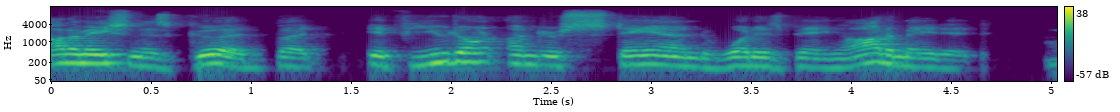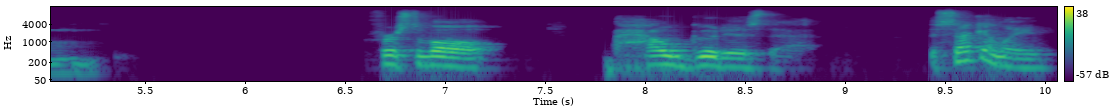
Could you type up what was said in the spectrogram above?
automation is good, but if you don't understand what is being automated, mm-hmm. first of all, how good is that? Secondly,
